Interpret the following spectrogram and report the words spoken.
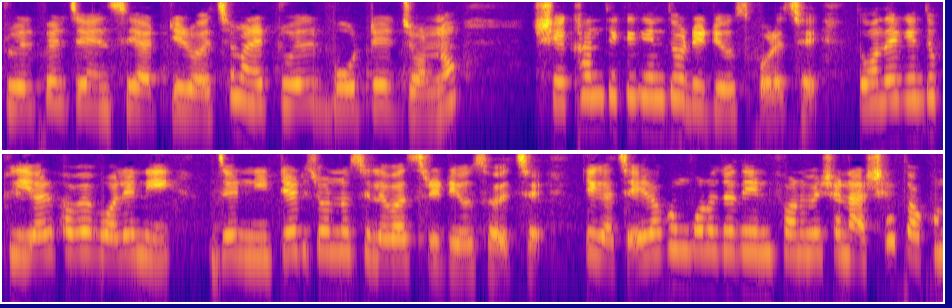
টুয়েলভের যে এনসিআরটি রয়েছে মানে টুয়েলভ বোর্ডের জন্য, সেখান থেকে কিন্তু রিডিউস করেছে। তোমাদের কিন্তু ক্লিয়ারভাবে বলেনি যে নিটের জন্য সিলেবাস রিডিউস হয়েছে। ঠিক আছে, এরকম কোনো যদি ইনফরমেশান আসে, তখন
